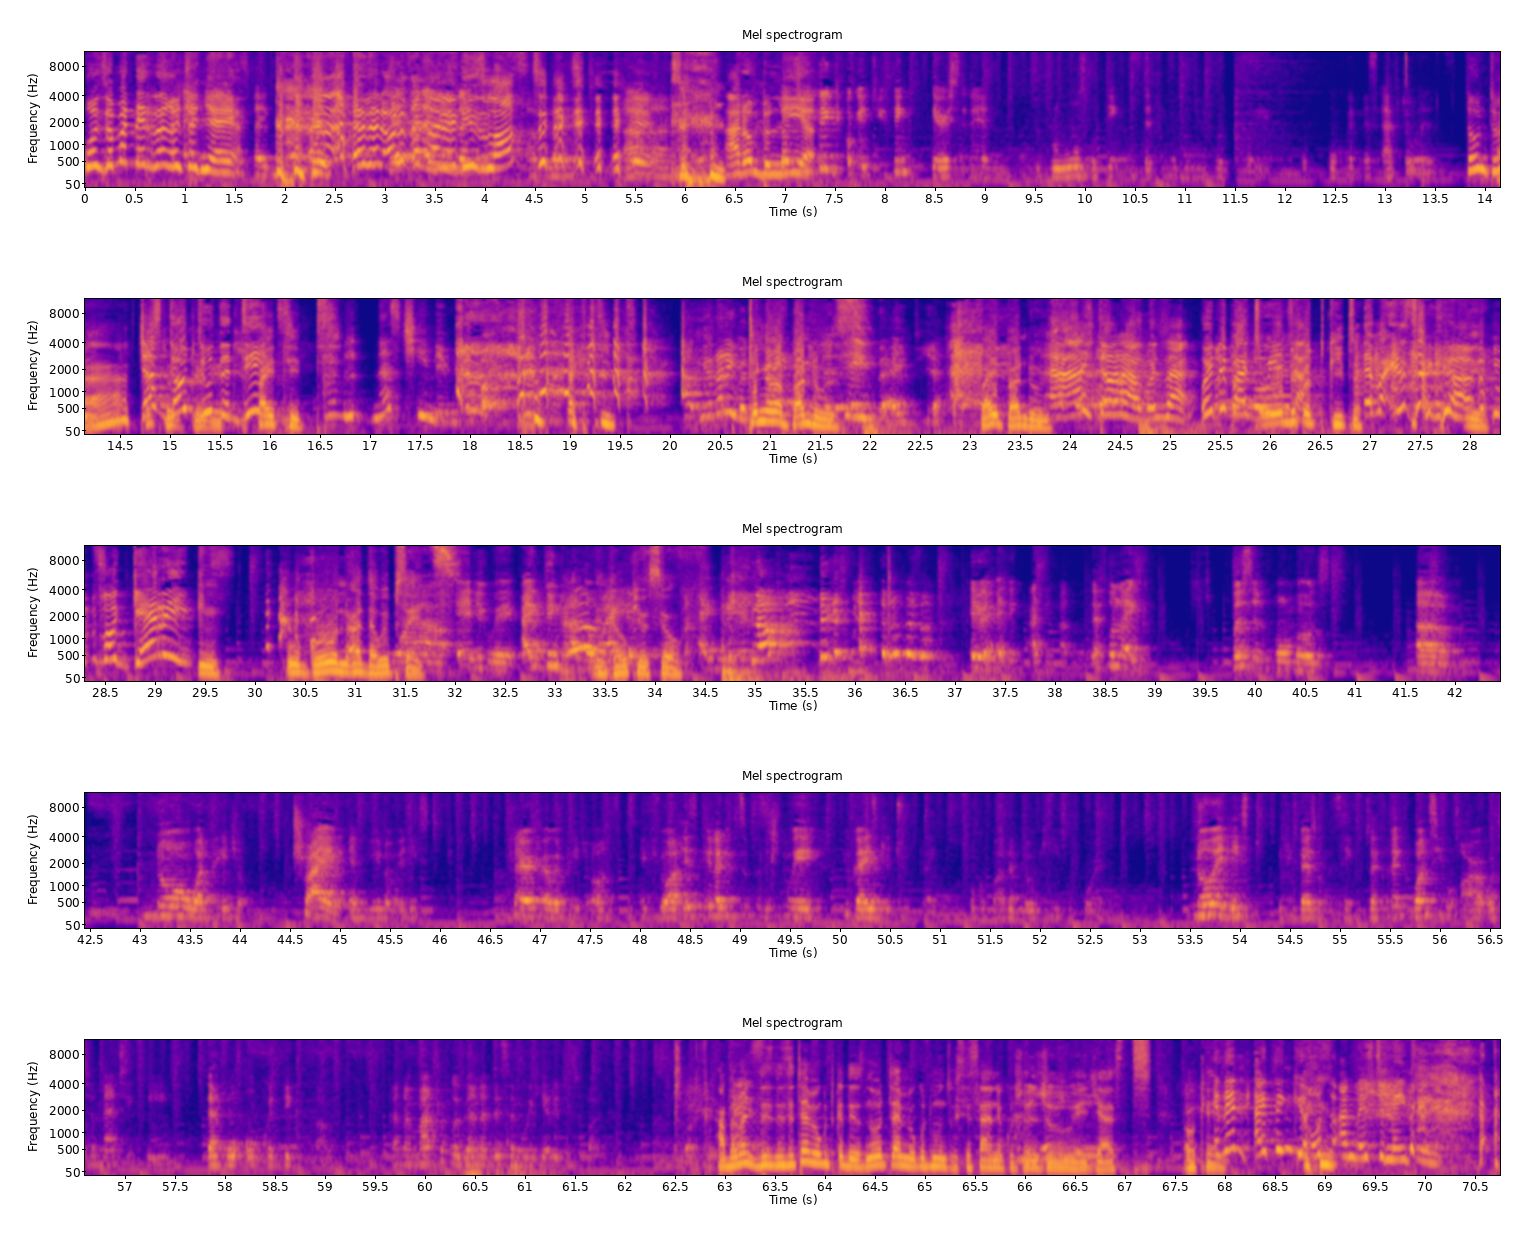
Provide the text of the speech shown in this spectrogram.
Once I'm nyaya. it's like, And then all of a sudden he's lost. I'm lost. I don't But do believe you it. think okay? Do you think there are certain rules or things that people can do to avoid awkwardness afterwards? Don't do it. Ah, Just don't do the it. deed. Fight it. I'm, That's cheating. Fight it. You're not even Think about bundles. entertain the idea. Buy bundles. Ah, shut up. What's that? When did my When they Twitter? got Twitter. And my Instagram. Forget it. Or go on other Wow. websites Anyway, I think and help yourself. I think no. anyway, I think I think otherwise. I feel like first and foremost, um, know what page you're try and you know at least clarify what page you're on. If you are, it's like it's a position where you guys get to like talk about it low key before. Know at least if you guys are on the same. Because I feel like once you are, automatically that whole awkward thing is out of Ah, but man, there's, there's a time yokuthi there's no time yokuthi munzwisisane kuti zvazvo we just okay And then I think you're also underestimating.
